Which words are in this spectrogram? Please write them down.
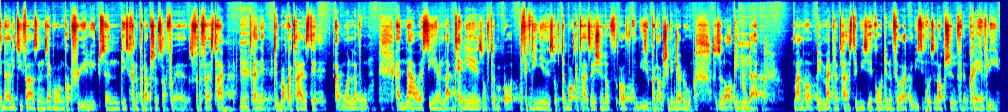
in the early two thousands everyone got Fruity Loops and these kind of production software for the first time. Yeah. And it democratized it at one level. And now we're seeing like 10 years of dem- or 15 years of democratization of, of music production in general. So there's a lot of people mm. that might not have been magnetized to music or didn't feel like music was an option for them creatively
